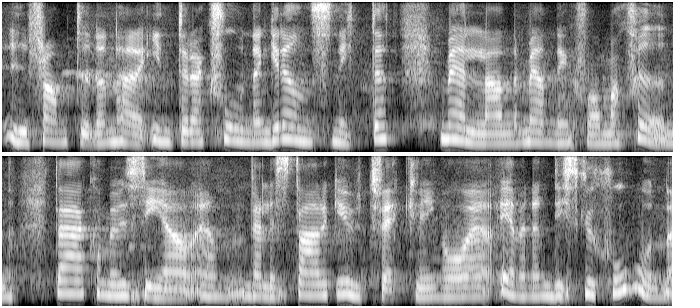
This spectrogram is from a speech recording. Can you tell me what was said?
i framtiden, den här interaktionen, gränssnittet mellan människa och maskin. Där kommer vi se en väldigt stark utveckling och även en diskussion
